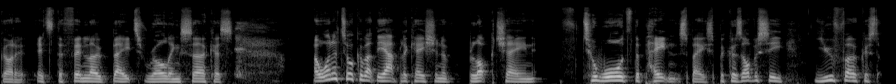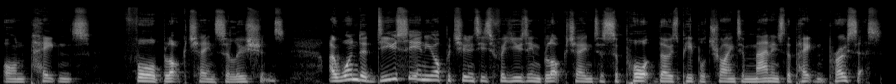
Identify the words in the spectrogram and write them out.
Got it. It's the Finlow Bates rolling circus. I want to talk about the application of blockchain towards the patent space because obviously you focused on patents for blockchain solutions. I wonder, do you see any opportunities for using blockchain to support those people trying to manage the patent process?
